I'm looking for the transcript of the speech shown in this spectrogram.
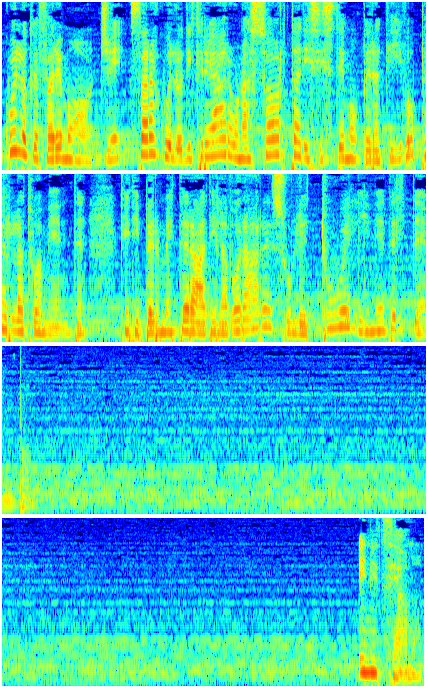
Quello che faremo oggi sarà quello di creare una sorta di sistema operativo per la tua mente che ti permetterà di lavorare sulle tue linee del tempo. Iniziamo.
